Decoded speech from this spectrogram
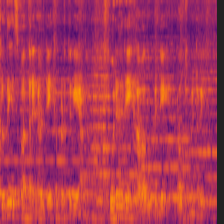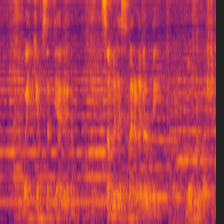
ഹൃദയസ്പന്ദനങ്ങൾ രേഖപ്പെടുത്തുകയാണ് പുരാരേഖ വകുപ്പിന്റെ ഡോക്യുമെന്ററി. വൈക്കം സത്യാഗ്രഹം സമരസ്മരണകളുടെ നൂറ് വർഷം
